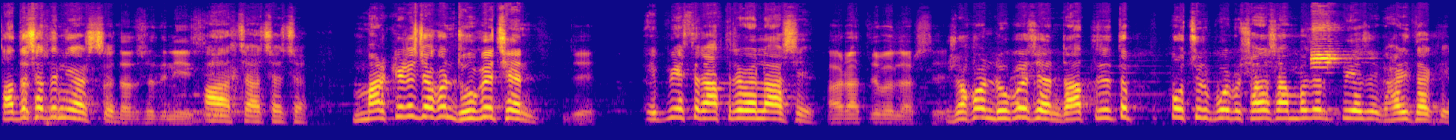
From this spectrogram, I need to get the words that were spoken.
তাদের সাথে নিয়ে আসছেন? তাদের সাথে নিয়েছি আচ্ছা আচ্ছা আচ্ছা। মার্কেটে যখন ঢুকেছেন জি। এই পেঁয়াজ তো রাত্রেবেলা আসে। আর রাত্রেবেলা আসছে। যখন ঢুকেছেন রাত্রে তো প্রচুর পরিমাণ সাড়ে সাত পেঁয়াজের গাড়ি থাকে।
